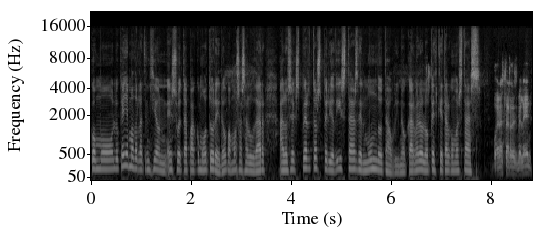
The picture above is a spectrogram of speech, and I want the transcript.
Como lo que ha llamado la atención es su etapa como torero, vamos a saludar a los expertos periodistas del mundo taurino. Carmelo López, ¿qué tal? ¿Cómo estás? Buenas tardes, Belén.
